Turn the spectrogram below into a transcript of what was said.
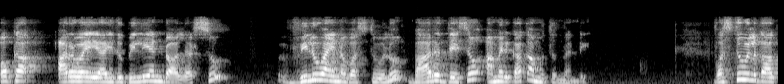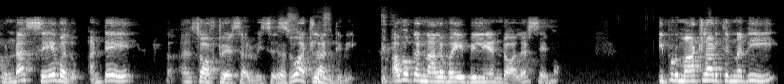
ఒక అరవై ఐదు బిలియన్ డాలర్స్ విలువైన వస్తువులు భారతదేశం అమెరికాకు అమ్ముతుందండి. వస్తువులు కాకుండా సేవలు అంటే సాఫ్ట్వేర్ సర్వీసెస్ అట్లాంటివి. అవి ఒక నలభై బిలియన్ డాలర్స్ ఏమో. ఇప్పుడు మాట్లాడుతున్నది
